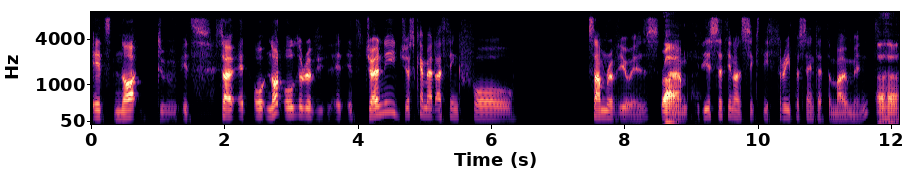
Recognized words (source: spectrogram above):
it's not do it's so it all, not all the review. It, it's Journey just came out I think for some reviewers. Right. Um, it is sitting on sixty three percent at the moment. Uh huh.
